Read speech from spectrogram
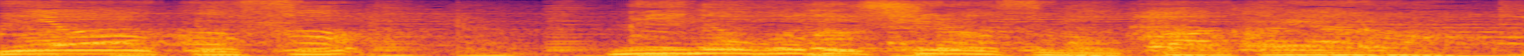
ようこそ。身の程知らずのバカ野郎。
